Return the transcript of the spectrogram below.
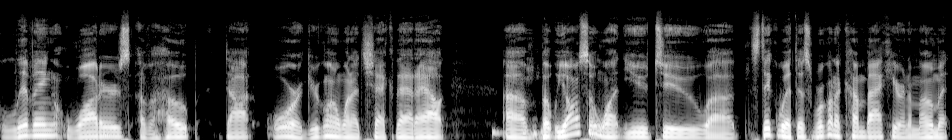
living waters of hope.org you're going to want to check that out. Um, but we also want you to uh, stick with us. We're going to come back here in a moment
